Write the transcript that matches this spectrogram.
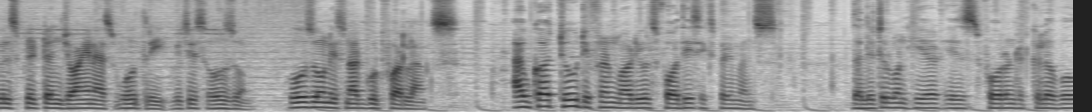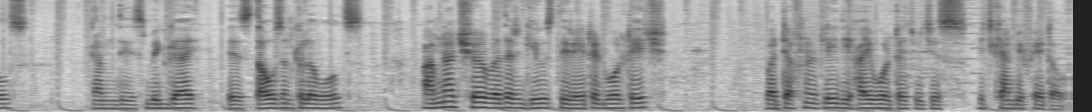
will split and join as O3 which is ozone. Ozone is not good for lungs. I've got two different modules for these experiments. The little one here is 400 kilovolts and this big guy is 1000 kilovolts I'm not sure whether it gives the rated voltage but definitely the high voltage which is which can be fatal.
